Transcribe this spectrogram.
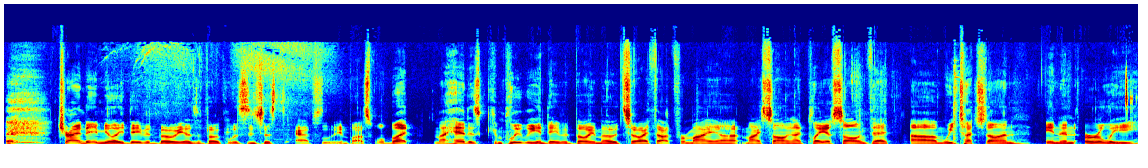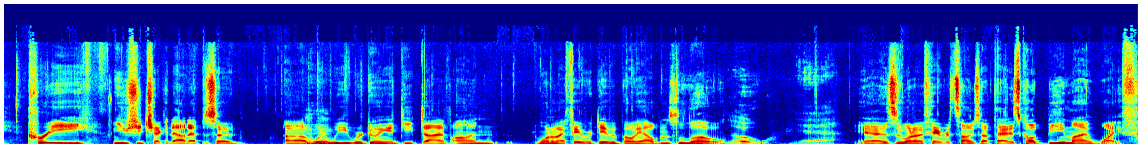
Trying to emulate David Bowie as a vocalist is just absolutely impossible. But my head is completely in David Bowie mode, so I thought for my uh, my song, I'd play a song that um, we touched on in an early pre. You should check it out episode uh, Mm-hmm. when we were doing a deep dive on one of my favorite David Bowie albums, Low. Low, yeah. Yeah, this is one of my favorite songs off that. It's called "Be My Wife."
